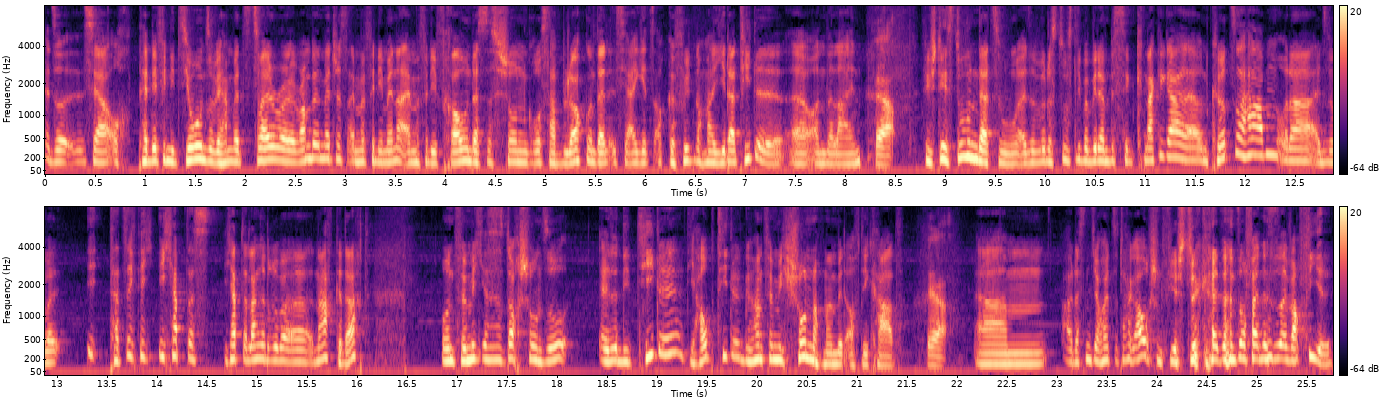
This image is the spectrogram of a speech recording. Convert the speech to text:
also ist ja auch per Definition so, wir haben jetzt zwei Royal Rumble Matches, einmal für die Männer, einmal für die Frauen, das ist schon ein großer Block und dann ist ja jetzt auch gefühlt nochmal jeder Titel äh, on the line. Ja. Wie stehst du denn dazu? Also würdest du es lieber wieder ein bisschen knackiger und kürzer haben oder also weil ich, tatsächlich ich habe das ich habe da lange drüber äh, nachgedacht und für mich ist es doch schon so, also die Titel, die Haupttitel gehören für mich schon nochmal mit auf die Karte. Ja. Ähm, aber das sind ja heutzutage auch schon vier Stück, also insofern ist es einfach viel.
